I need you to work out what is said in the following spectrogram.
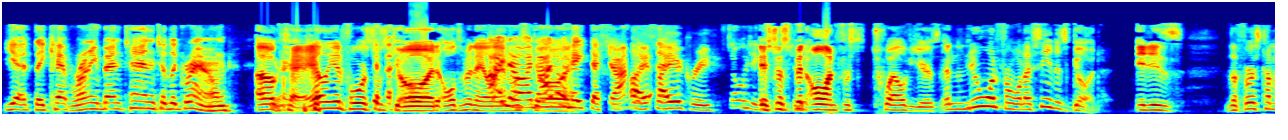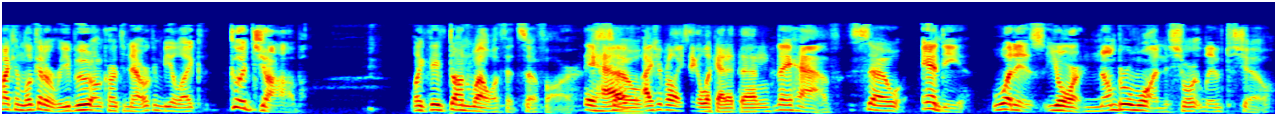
Yet they kept running Ben 10 to the ground. Okay, Alien Force was good. Ultimate Alien I know, was I good. know. I don't hate that show. I'm I, just I saying, agree. it's, it's just been on for 12 years, and the new one, from what I've seen, is good. It is the first time I can look at a reboot on Cartoon Network and be like, good job. Like, they've done well with it so far. They have. So, I should probably take a look at it then. They have. So, Andy, what is your number one short-lived show?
